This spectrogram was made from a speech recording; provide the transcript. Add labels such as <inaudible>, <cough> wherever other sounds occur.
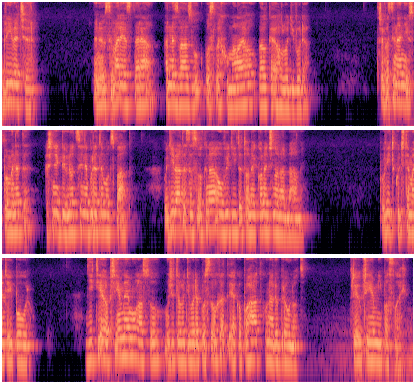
Dobrý večer. Jmenuji se Marie Stará a dnes vás zvu k poslechu malého, velkého lodivoda. Třeba si na něj vzpomenete, až někdy v noci nebudete moc spát. Podíváte se z okna a uvidíte to nekonečno nad námi. Povídku čte Matěj Pour. Díky jeho příjemnému hlasu můžete lodivoda poslouchat i jako pohádku na dobrou noc. Přeju příjemný poslech.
